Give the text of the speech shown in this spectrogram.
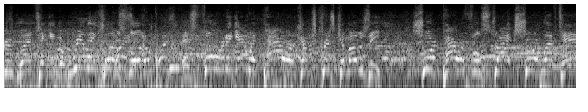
Andrew Glenn taking a really close look. As forward again with power comes Chris Camozzi. Short, powerful strike, short left hand.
